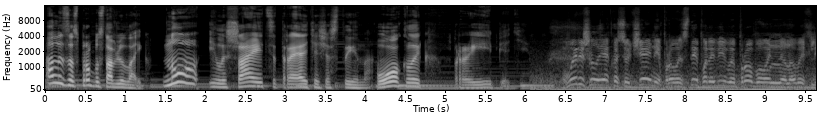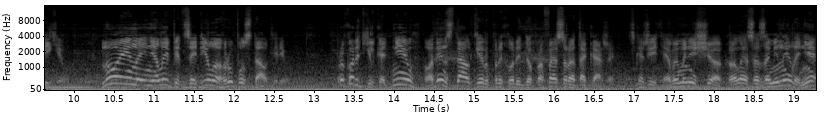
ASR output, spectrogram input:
але за спробу ставлю лайк. Ну і лишається третя частина: поклик Прип'яті. Вирішили якось учені провести польові випробування нових ліків. Ну і найняли під це діло групу сталкерів. Проходить кілька днів, один сталкер приходить до професора та каже: Скажіть, а ви мені що, колеса замінили, ні?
